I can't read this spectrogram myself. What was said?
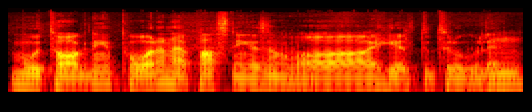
mottagning på den här passningen som var helt otrolig. Mm.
